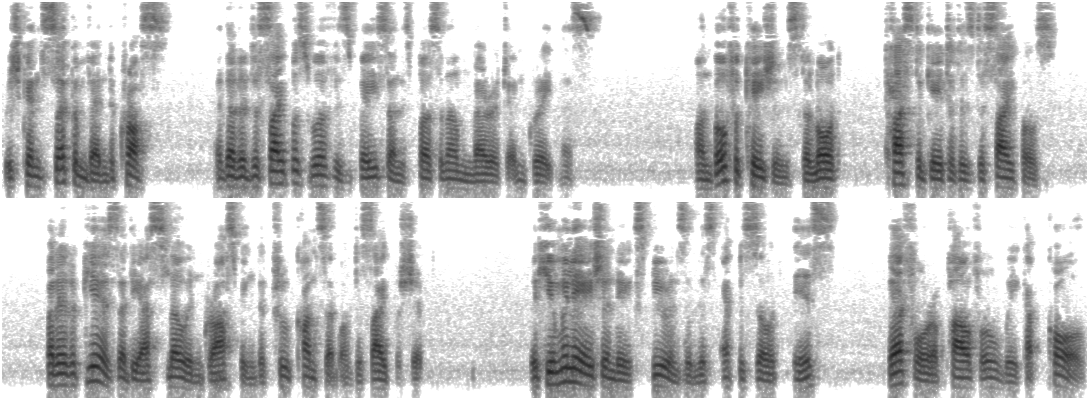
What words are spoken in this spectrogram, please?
which can circumvent the cross and that a disciple's worth is based on his personal merit and greatness. On both occasions, the Lord castigated his disciples, but it appears that they are slow in grasping the true concept of discipleship. The humiliation they experience in this episode is, therefore, a powerful wake up call.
